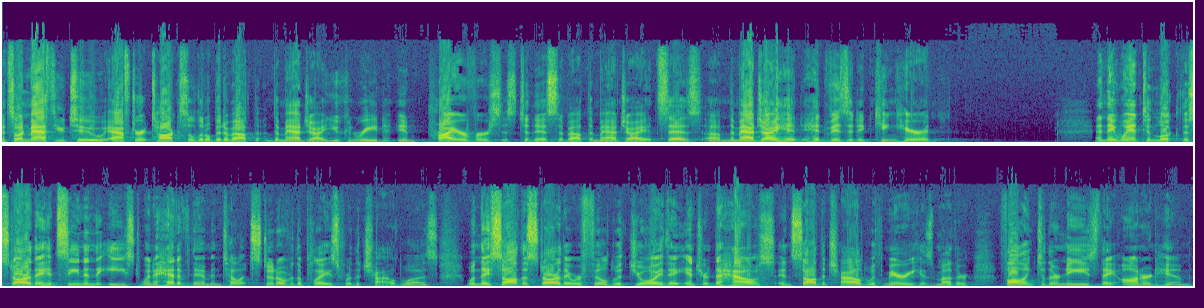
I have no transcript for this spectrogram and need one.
And so in Matthew 2, after it talks a little bit about the, the Magi, you can read in prior verses to this about the Magi. It says, um, The Magi had, had visited King Herod, and they went and looked. The star they had seen in the east went ahead of them until it stood over the place where the child was. When they saw the star, they were filled with joy. They entered the house and saw the child with Mary, his mother. Falling to their knees, they honored him.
